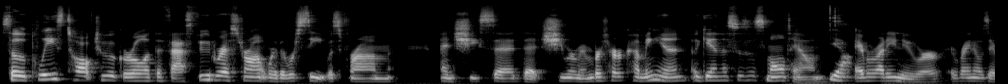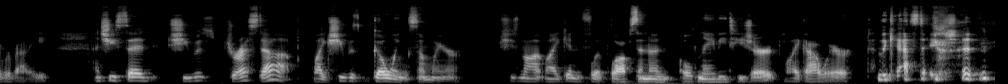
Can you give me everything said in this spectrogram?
So the police talked to a girl at the fast food restaurant where the receipt was from, and she said that she remembers her coming in. Again, this is a small town. Yeah. Everybody knew her, everybody knows everybody. And she said she was dressed up like she was going somewhere. She's not like in flip flops and an old Navy t shirt like I wear to the gas station.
